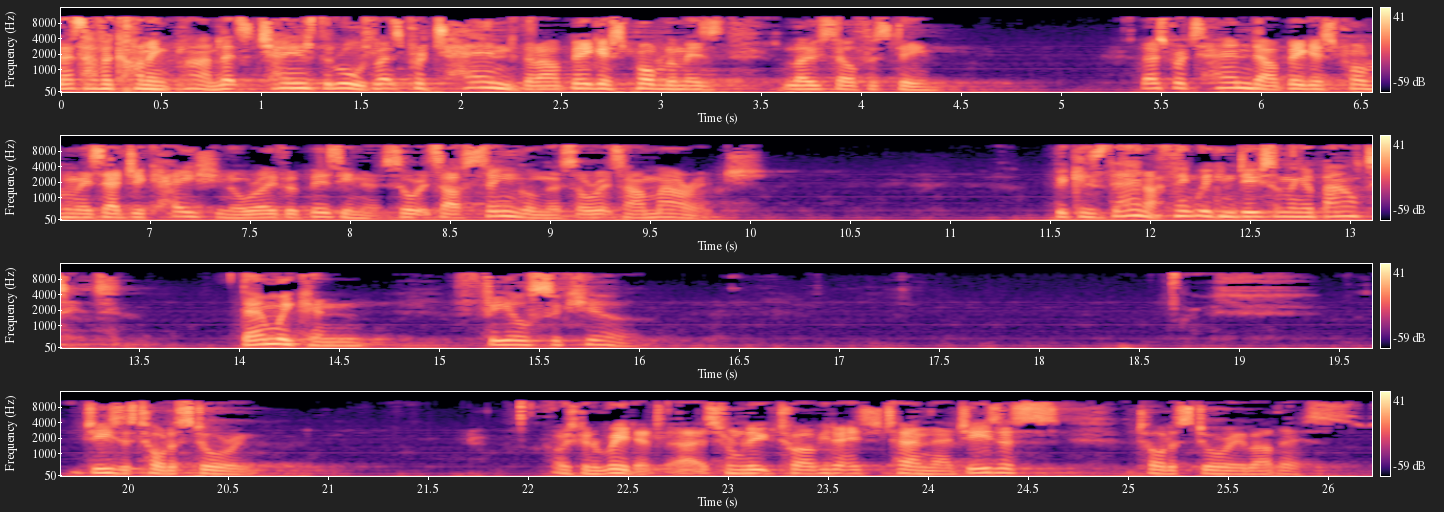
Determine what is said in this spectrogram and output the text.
let's have a cunning plan. Let's change the rules. Let's pretend that our biggest problem is low self-esteem. Let's pretend our biggest problem is education or over busyness, or it's our singleness, or it's our marriage. Because then I think we can do something about it. Then we can feel secure. Jesus told a story. I was going to read it. Uh, it's from Luke 12. You don't need to turn there. Jesus told a story about this.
